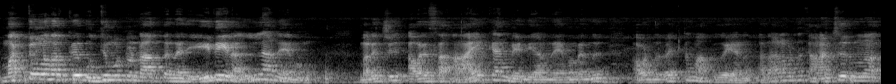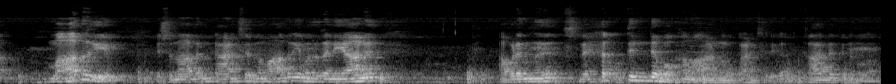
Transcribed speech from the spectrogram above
മറ്റുള്ളവർക്ക് ബുദ്ധിമുട്ടുണ്ടാക്കുന്ന രീതിയിലല്ല നിയമം. മറിച്ച് അവരെ സഹായിക്കാൻ വേണ്ടിയാണ് നിയമമെന്ന് അവിടുന്ന് വ്യക്തമാക്കുകയാണ്. അതാണ് അവിടുന്ന് കാണിച്ചു തരുന്ന മാതൃകയും. വിശ്വനാഥൻ കാണിച്ചു തരുന്ന മാതൃകയും അത് തന്നെയാണ്. അവിടുന്ന് സ്നേഹത്തിന്റെ മുഖമാണ് കാണിച്ചു തരിക കാരണത്തിന്റെ മുഖം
